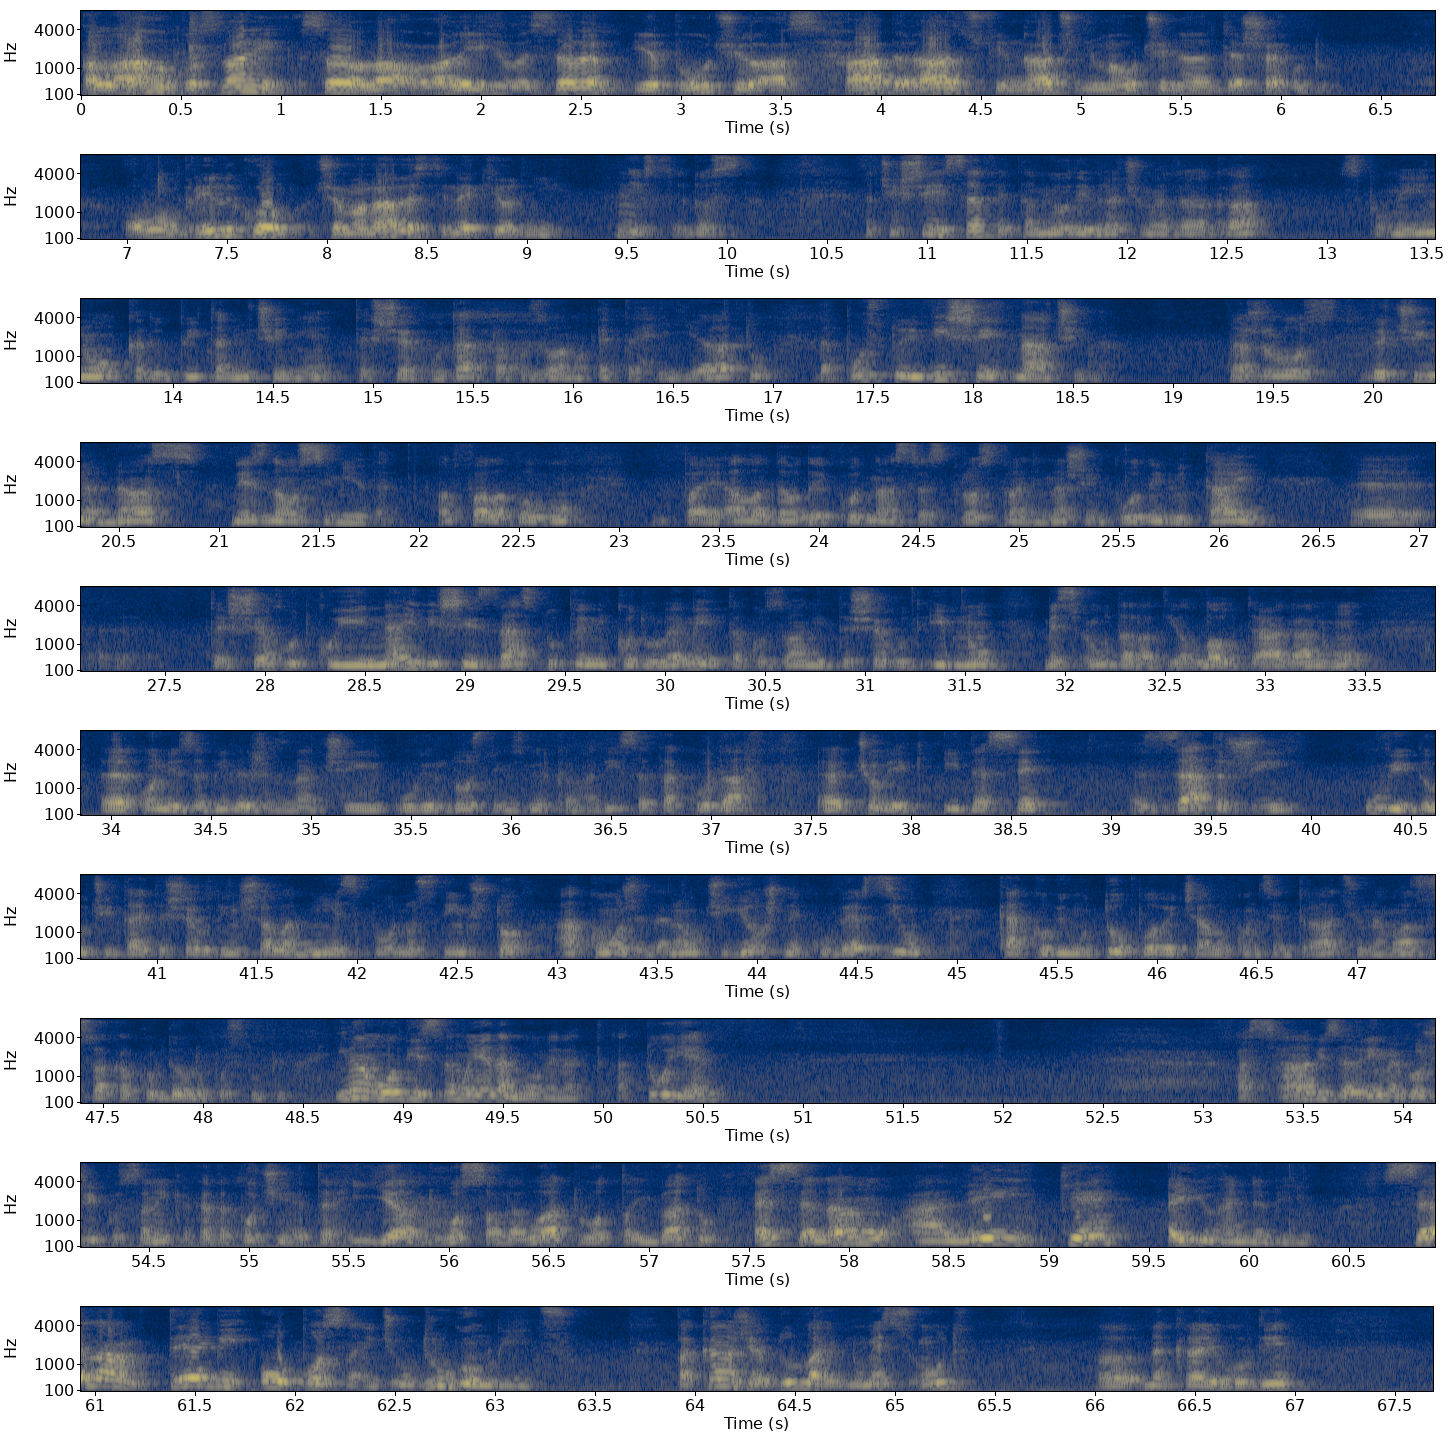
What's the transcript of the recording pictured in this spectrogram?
Allahu poslanik sallallahu alejhi ve sellem je poučio ashabe različitim načinima učenja na tešehudu. Ovom prilikom ćemo navesti neki od njih. Niste, dosta. Znači, šest safeta mi ovdje, braću moja draga, spomenu kada je u pitanju učenje tešehuda, takozvano etahijatu, da postoji više načina. Nažalost, većina nas ne zna osim jedan. Ali hvala Bogu, pa je Allah dao da je kod nas rasprostranjen našem podneblju taj e, tešehud koji je najviše zastupljeni kod uleme, takozvani tešehud ibnu Mes'uda radijallahu ta'ala anhu, e, on je zabilježen znači u vjerodostojnim zbirkama hadisa, tako da e, čovjek i da se zadrži uvijek da uči taj tešehud, inšala, nije sporno s tim što, ako može da nauči još neku verziju, kako bi mu to povećalo koncentraciju na mazu, svakako bi dobro postupio. Imamo ovdje samo jedan moment, a to je Ashabi za vrijeme Božih poslanika, kada počinje etahijatu, wasalavatu, watajibatu, eselamu alejke, ejuhan nebiju. Selam tebi, o poslaniće, u drugom licu. Pa kaže Abdullah ibn Mes'ud, eh, na kraju ovdje,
